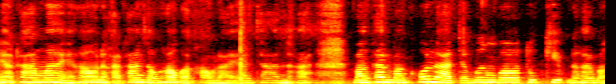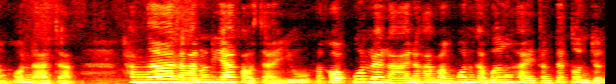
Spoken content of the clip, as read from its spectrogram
แนวทางมาให้เฮานะคะ ทางช่องเฮากับเขาหลายอาจารย์นะคะ บางท่านบางคนอาจจะเบิ่งบ่ทุกคลิปนะคะ บางคนอาจจะ ทำงานนะคะนุ่นทิยาเข้าใจอยู่ขอบคุณหลายๆนะคะ บางคนกับเบิ้งให้ตั้งแต่ต้นจน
